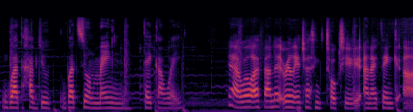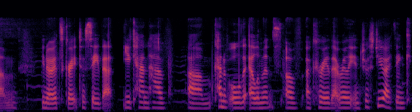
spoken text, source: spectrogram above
what have you, what's your main takeaway? Yeah, well, I found it really interesting to talk to you and I think, um, you know, it's great to see that you can have um, kind of all the elements of a career that really interest you. I think,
